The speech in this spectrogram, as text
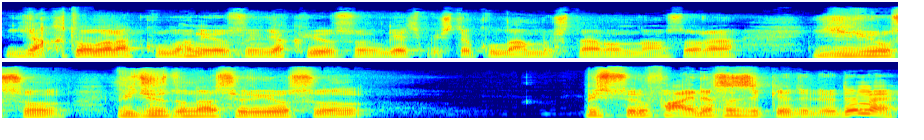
Yakıt olarak kullanıyorsun, yakıyorsun. Geçmişte kullanmışlar. Ondan sonra yiyorsun, vücuduna sürüyorsun. Bir sürü faydası zikrediliyor değil mi?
